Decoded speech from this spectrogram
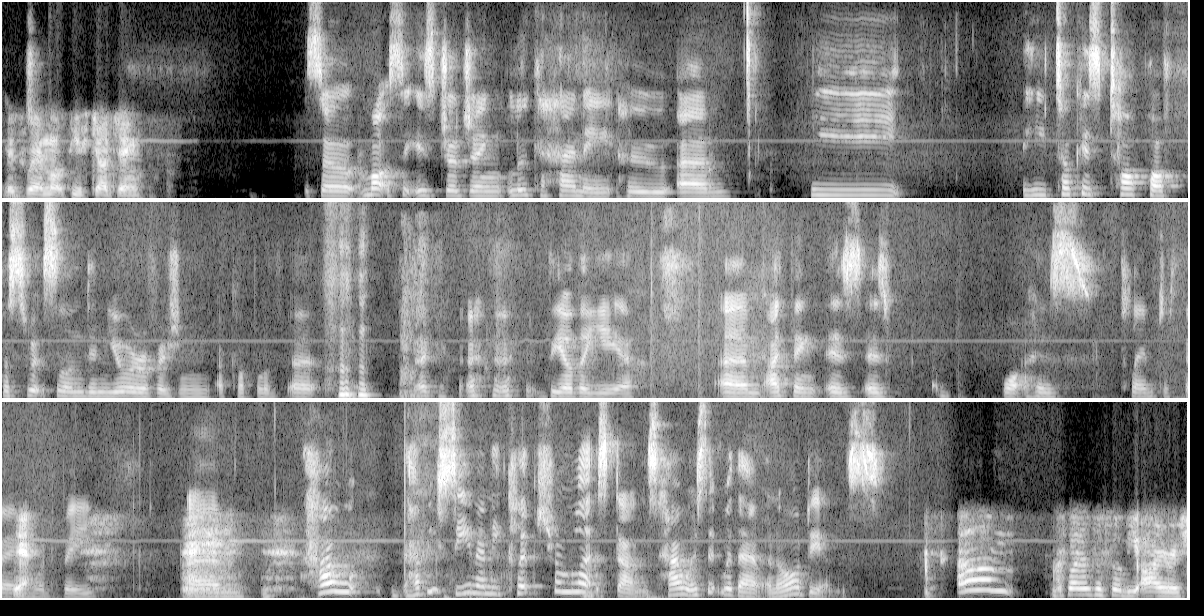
is where Motsi's judging. so Motsi is judging Luca Hänni, who um, he he took his top off for Switzerland in Eurovision a couple of uh, the other year. Um, I think is is what his claim to fame Yeah. would be. Um, how have you seen any clips from Let's Dance? How is it without an audience? Um, because I also saw the Irish,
